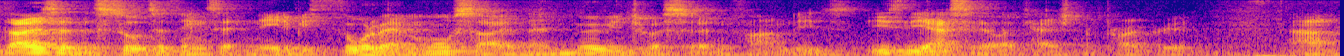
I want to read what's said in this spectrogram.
those are the sorts of things that need to be thought about more so than moving to a certain fund. Is is the asset allocation appropriate? Uh,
